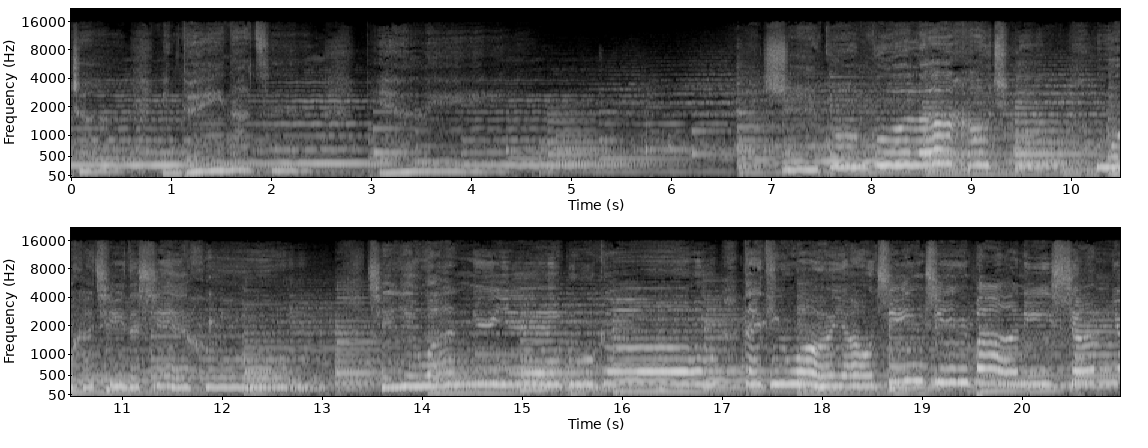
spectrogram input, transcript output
着面对那次别离，时光过了好久，我还记得邂逅，千言万语也不够，代替我要紧紧把你相拥。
